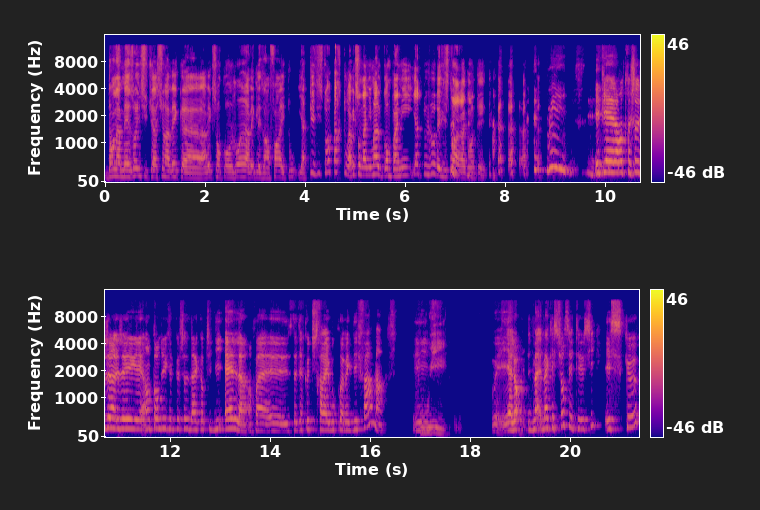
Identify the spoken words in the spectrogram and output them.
dans la maison, une situation avec, euh, avec son conjoint, avec les enfants et tout. Il y a des histoires partout. Avec son animal compagnie, il y a toujours des histoires à raconter. oui. Et puis, alors, autre chose, j'ai entendu quelque chose là quand tu dis elle, enfin, euh, c'est-à-dire que tu travailles beaucoup avec des femmes. Oui. Oui, et alors, ma, question, c'était aussi, est-ce que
